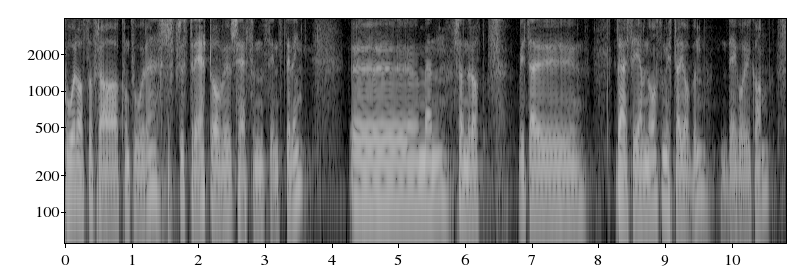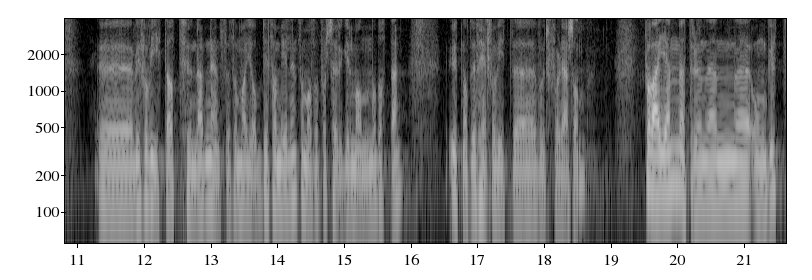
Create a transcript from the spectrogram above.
går altså fra kontoret frustrert over sjefens innstilling, uh, men skjønner at hvis jeg reiser hjem nå, så mister jeg jobben. Det går jo ikke an. Uh, vi får vite at hun er den eneste som har jobb i familien, som også forsørger mannen og datteren. Uten at vi helt får vite hvorfor det er sånn. På vei hjem møter hun en uh, ung gutt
